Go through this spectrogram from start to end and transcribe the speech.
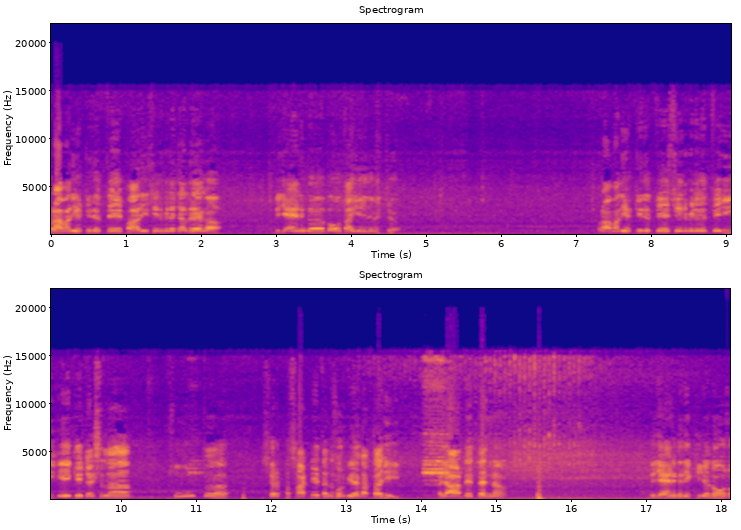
ਭਰਾਵਾਂ ਦੀ ਹੱਟੀ ਦੇ ਉੱਤੇ ਭਾਰੀ ਸਿਰ ਮੇਲਾ ਚੱਲ ਰਿਹਾ ਹੈਗਾ। ਡਿਜ਼ਾਈਨਿੰਗ ਬਹੁਤ ਆਈ ਹੈ ਇਹਦੇ ਵਿੱਚ। ਭਰਾਵਾਂ ਦੀ ਹੱਟੀ ਦੇ ਉੱਤੇ, ਸਿਰ ਮੇਲੇ ਦੇ ਉੱਤੇ ਜੀ ਏਕੇ ਟੈਕਸਲ ਦਾ ਸੂਟ ਸਿਰਫ 350 ਰੁਪਏ ਦਾ ਕਰਤਾ ਜੀ 1000 ਦੇ ਤਿੰਨ। ਡਿਜ਼ਾਈਨਿੰਗ ਦੇਖੀ ਚਲੋ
